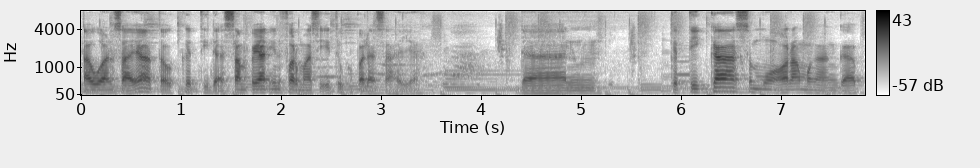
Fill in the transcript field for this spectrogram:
ketidaktahuan saya atau ketidaksampaian informasi itu kepada saya. Dan ketika semua orang menganggap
